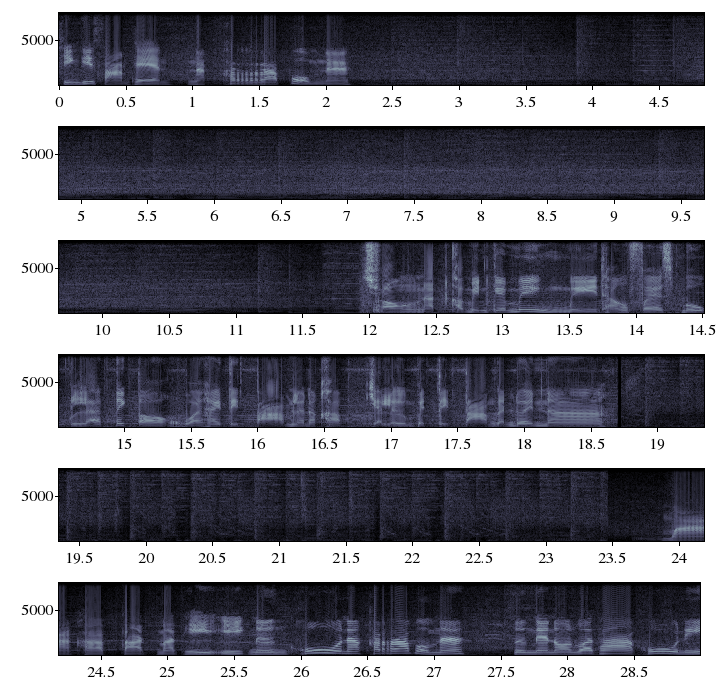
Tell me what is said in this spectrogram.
ชิงที่ 3 แทนนะครับผมนะช่องนัดขมิ้นเกมมิ่งมีทั้ง Facebook และ TikTok ไว้ให้ติดตามแล้วนะครับ อย่าลืมไปติดตามกันด้วยนะมาครับตัดมาที่อีกหนึ่งคู่นะครับผมนะ ซึ่งแน่นอนว่าถ้าคู่นี้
